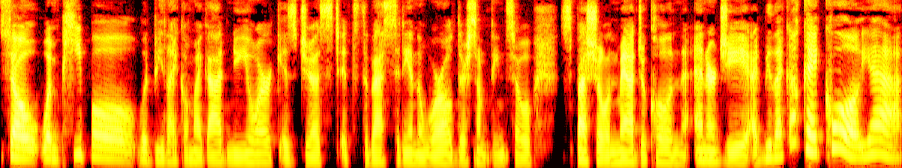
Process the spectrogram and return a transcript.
So when people would be like, oh my God, New York is just, it's the best city in the world. There's something so special and magical in the energy. I'd be like, okay, cool. Yeah.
